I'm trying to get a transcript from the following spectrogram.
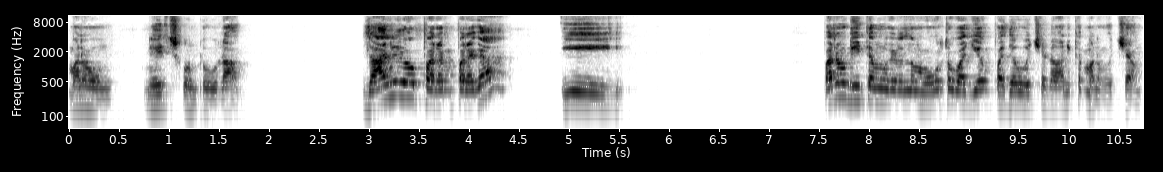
మనం నేర్చుకుంటూ ఉన్నాం. దానిలో పరంపరగా ఈ పరమగీతం గ్రంథం ఒకటో అధ్యాయం పదో వచ్చడానికి మనం వచ్చాం.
